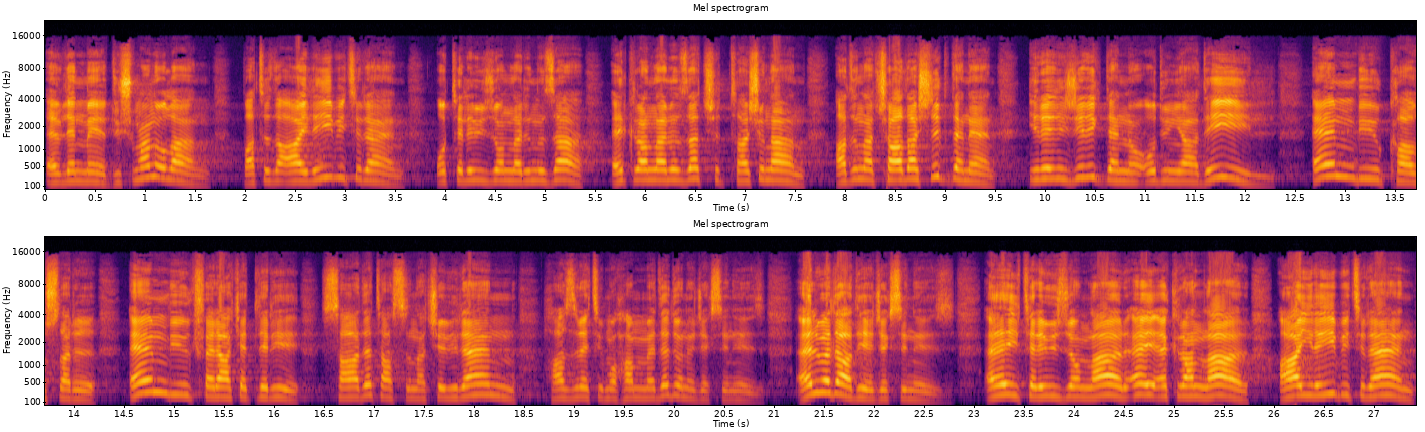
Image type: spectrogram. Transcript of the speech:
evlenmeye düşman olan, batıda aileyi bitiren, o televizyonlarınıza, ekranlarınıza taşınan, adına çağdaşlık denen, ilericilik denen o dünya değil, en büyük kaosları, en büyük felaketleri saadet aslına çeviren Hazreti Muhammed'e döneceksiniz. Elveda diyeceksiniz. Ey televizyonlar, ey ekranlar, aileyi bitiren,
